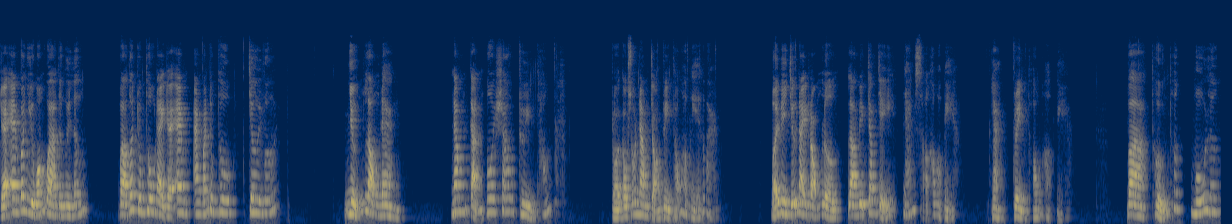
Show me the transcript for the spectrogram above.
Trẻ em có nhiều món quà từ người lớn. Vào Tết Trung Thu này, trẻ em ăn bánh Trung Thu, chơi với. Những lồng đàn, năm cạnh ngôi sao truyền thống rồi câu số 5 chọn truyền thống hợp nghĩa các bạn. Bởi vì chữ này rộng lượng, làm việc chăm chỉ, đáng sợ không hợp nghĩa. Nha, truyền thống hợp nghĩa. Và thưởng thức múa lân.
